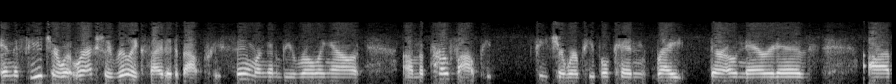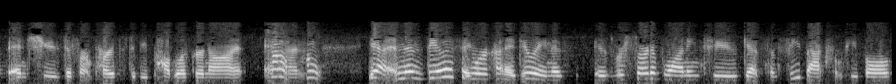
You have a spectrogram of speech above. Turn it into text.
in the future, what we're actually really excited about pretty soon, we're going to be rolling out um, a profile pe- feature where people can write their own narratives up and choose different parts to be public or not. Oh, And cool. yeah, and then the other thing we're kind of doing is is we're sort of wanting to get some feedback from people,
